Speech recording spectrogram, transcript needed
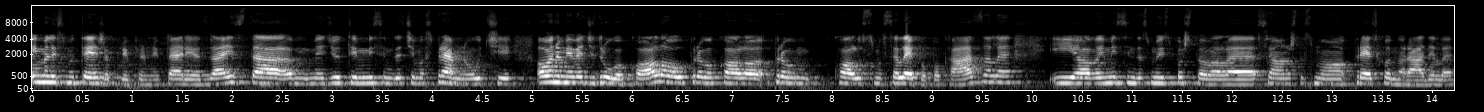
Imali smo težak pripremni period, zaista, međutim, mislim da ćemo spremno ući. Ovo nam je već drugo kolo, u prvo kolo, prvom kolu smo se lepo pokazale i ovaj, mislim da smo ispoštovale sve ono što smo prethodno radile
